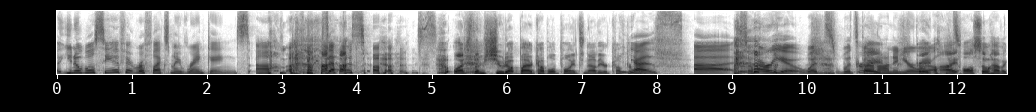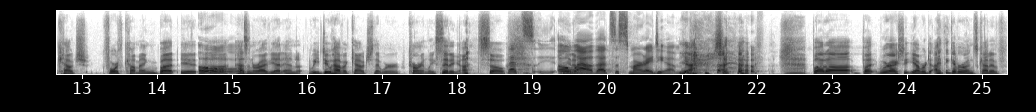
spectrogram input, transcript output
You know, we'll see if it reflects my rankings um, of these episodes. Watch them shoot up by a couple of points now that you're comfortable. yes. Uh, so, how are you? What's what's going on in your great. world? I also have a couch forthcoming, but it uh, Oh. hasn't arrived yet, and we do have a couch that we're currently sitting on. So, That's oh you know. wow, that's a smart idea. Maybe Yeah. I should have. but uh, but we're actually yeah, we're. I think everyone's kind of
